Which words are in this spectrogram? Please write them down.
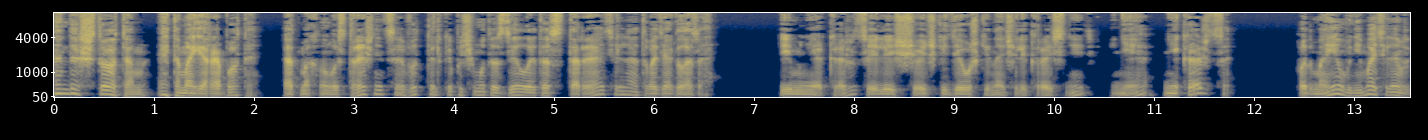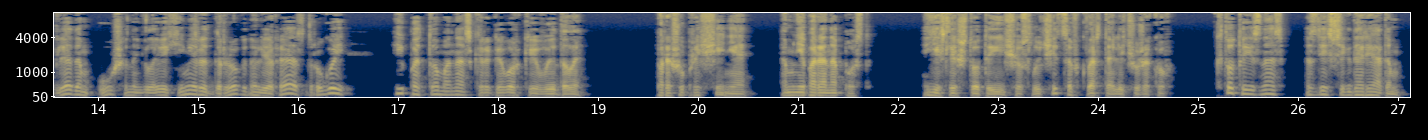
«Да что там, это моя работа», — отмахнулась стражница, вот только почему-то сделала это старательно, отводя глаза. И мне кажется, или щечки девушки начали краснеть? Не, не кажется. Под моим внимательным взглядом уши на голове Химеры дрогнули раз, другой, и потом она скороговоркой выдала. «Прошу прощения, мне пора на пост. Если что-то еще случится в квартале чужаков, кто-то из нас здесь всегда рядом».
